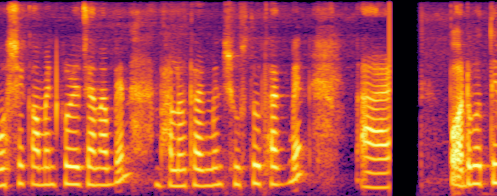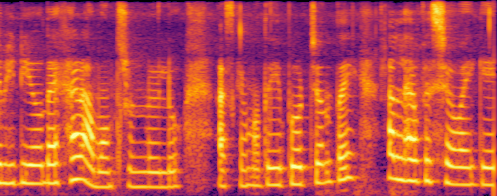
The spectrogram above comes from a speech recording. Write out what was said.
অবশ্যই কমেন্ট করে জানাবেন। ভালো থাকবেন, সুস্থ থাকবেন, আর পরবর্তী ভিডিও দেখার আমন্ত্রণ রইল। আজকের মতো এই পর্যন্তই, আল্লাহ হাফেজ সবাইকে।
